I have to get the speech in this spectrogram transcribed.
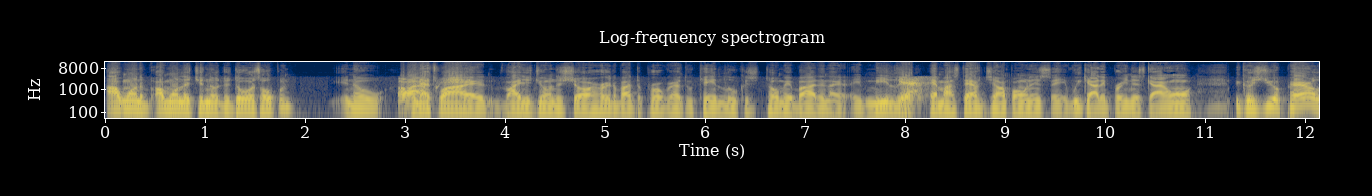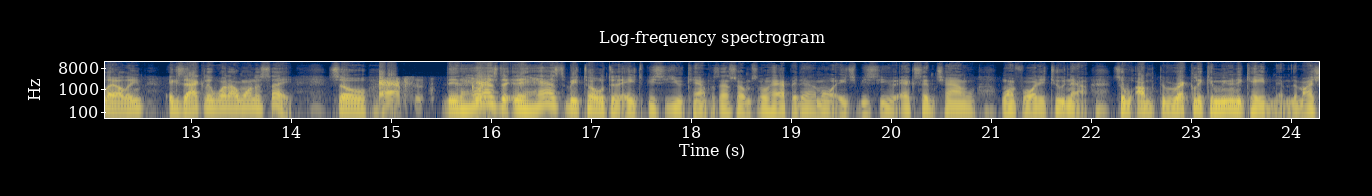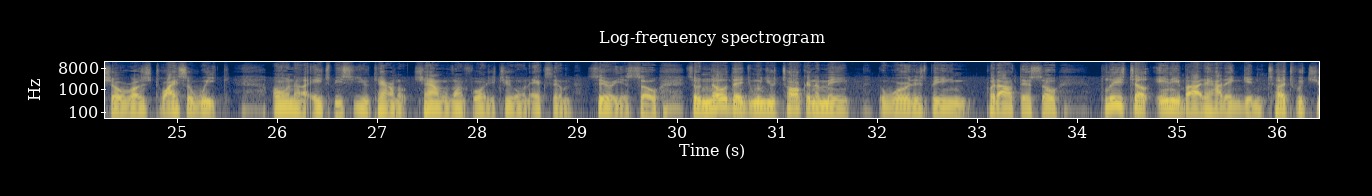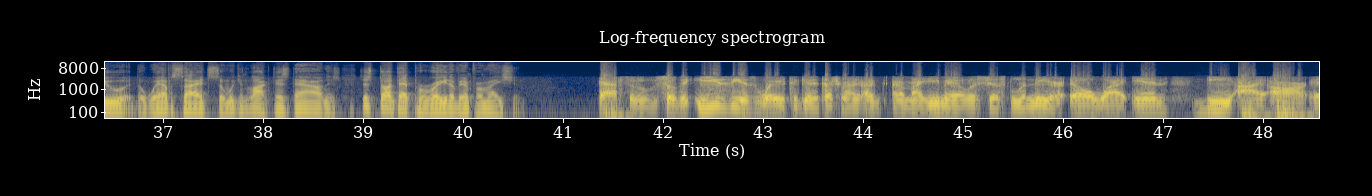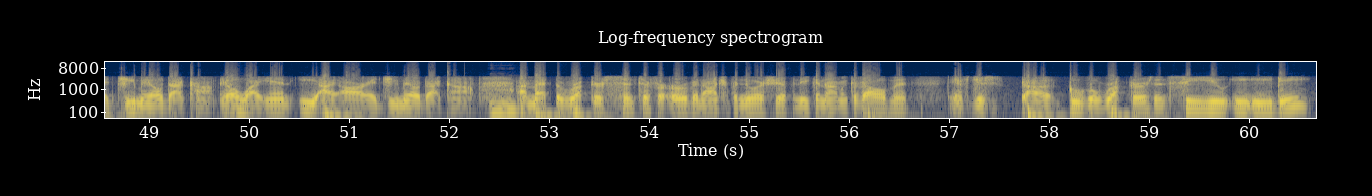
I want to I want to let you know the door's open. You know, Oh, and that's why I invited you on the show. I heard about the program through Kate Lucas, told me about it, and I immediately Yes. had my staff jump on it and say, "We got to bring this guy on," because you're paralleling exactly what I want to say. So Absolutely. it has to it has to be told to the HBCU campus. That's why I'm so happy that I'm on HBCU XM channel 142 now. So I'm directly communicating them. That my show runs twice a week on uh, HBCU channel channel 142 on XM Sirius. So so know that when you're talking to me, the word is being put out there. So please tell anybody how they can get in touch with you, at the website, so we can lock this down and just start that parade of information. Absolutely. So the easiest way to get in touch with me, I, I, my email is just Lyneir, L Y N E I R at gmail dot com. L Y N E I R at gmail dot com. Mm-hmm. I'm at the Rutgers Center for Urban Entrepreneurship and Economic Development. If you just uh, Google Rutgers and C U E E D,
